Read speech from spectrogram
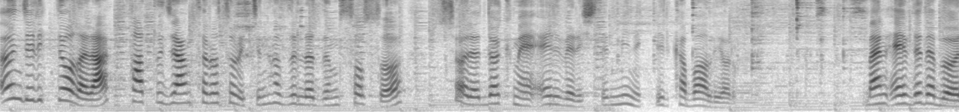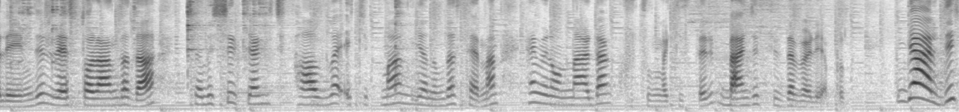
Öncelikli olarak patlıcan tarator için hazırladığım sosu şöyle dökmeye elverişli minik bir kaba alıyorum. Ben evde de böyleyimdir, restoranda da çalışırken hiç fazla ekipman yanımda sevmem. Hemen onlardan kurtulmak isterim. Bence siz de böyle yapın. Geldik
